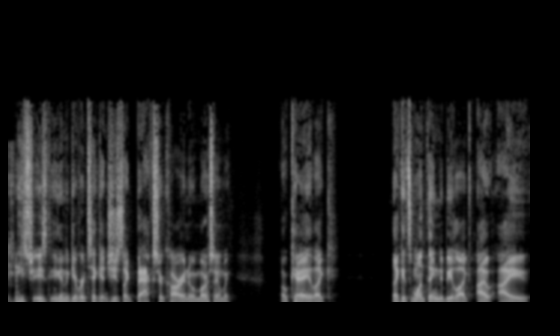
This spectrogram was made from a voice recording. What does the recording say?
he's he's going to give her a ticket, and she's like backs her car into a motorcycle. I'm like, okay, like, like it's one thing to be like, I I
